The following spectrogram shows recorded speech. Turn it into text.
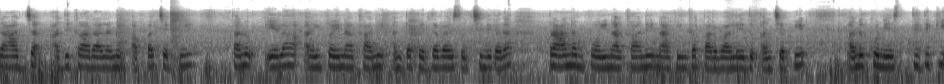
రాజ్య అధికారాలను అప్పచెప్పి తను ఎలా అయిపోయినా కానీ అంటే పెద్ద వయసు వచ్చింది కదా ప్రాణం పోయినా కానీ నాకు ఇంకా పర్వాలేదు అని చెప్పి అనుకునే స్థితికి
